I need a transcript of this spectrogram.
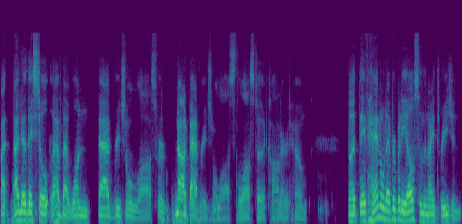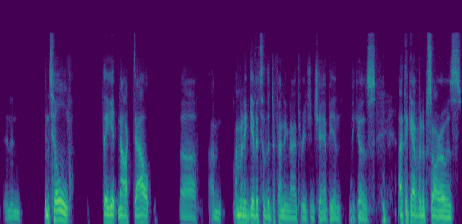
I, I know they still have that one bad regional loss, or not a bad regional loss, the loss to Conner at home. But they've handled everybody else in the ninth region, and in, until they get knocked out, uh, I'm I'm going to give it to the defending ninth region champion because I think Evan Ipsaro is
